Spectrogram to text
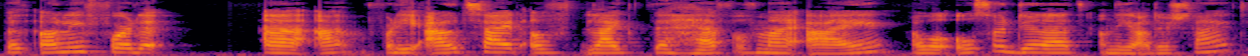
But only for the uh, uh, for the outside of like the half of my eye. I will also do that on the other side.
